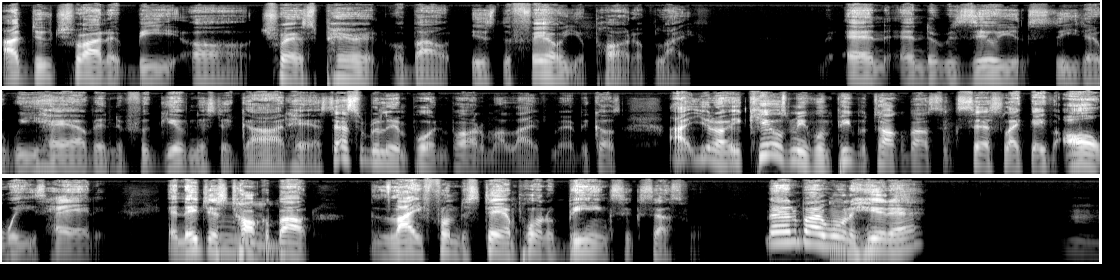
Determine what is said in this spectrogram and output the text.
I do try to be uh, transparent about is the failure part of life, and and the resiliency that we have and the forgiveness that God has. That's a really important part of my life, man. Because I, you know, it kills me when people talk about success like they've always had it, and they just talk Mm. about life from the standpoint of being successful. Man, nobody want to mm-hmm. hear that. Mm.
